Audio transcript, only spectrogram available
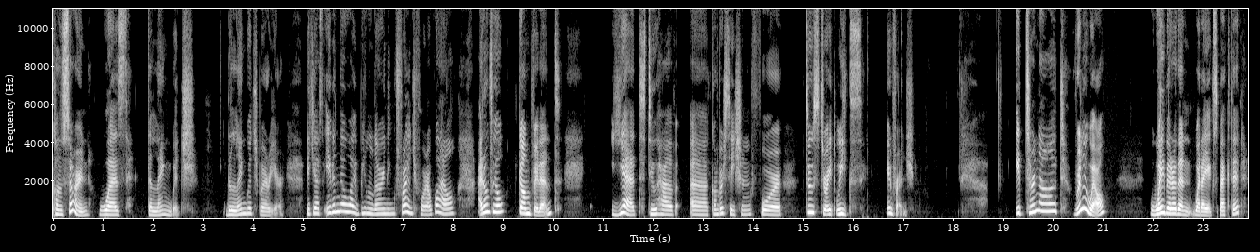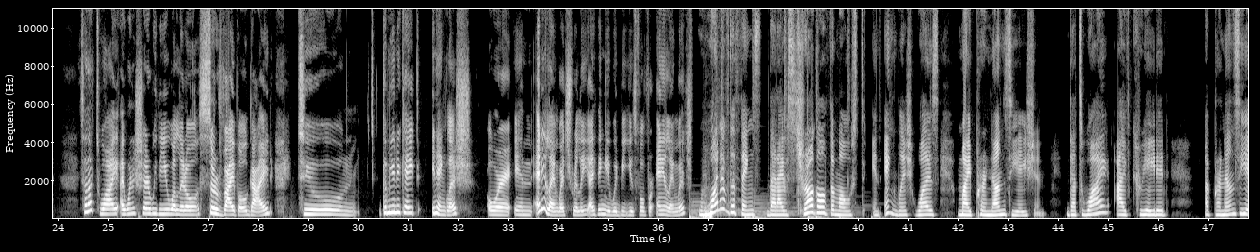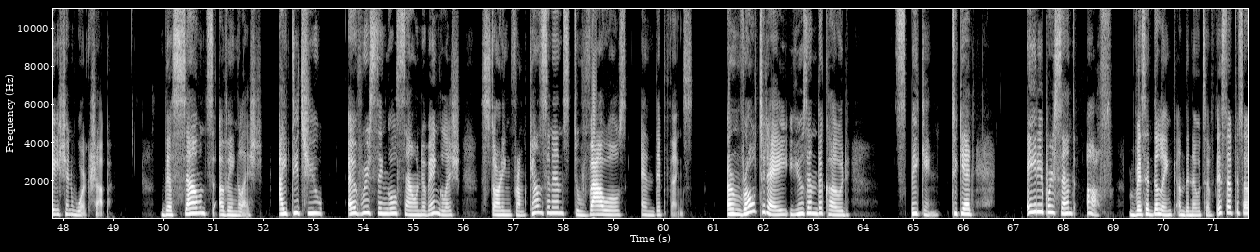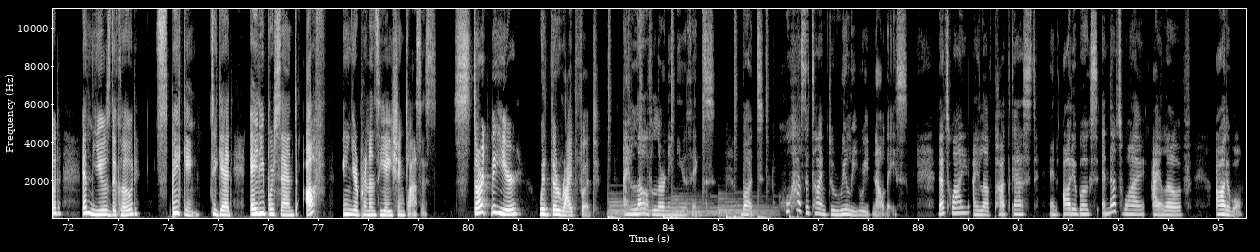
concern was the language, the language barrier. Because even though I've been learning French for a while, I don't feel confident yet to have a conversation for two straight weeks in French. It turned out really well, way better than what I expected. So that's why I want to share with you a little survival guide to um, communicate in English or in any language, really. I think it would be useful for any language. One of the things that I've struggled the most in English was my pronunciation. That's why I've created a pronunciation workshop. The sounds of English. I teach you every single sound of English, starting from consonants to vowels and diphthongs. Enroll today using the code SPEAKING to get 80% off. Visit the link on the notes of this episode and use the code SPEAKING to get 80% off in your pronunciation classes. Start the year with the right foot. I love learning new things, but who has the time to really read nowadays? That's why I love podcasts and audiobooks, and that's why I love Audible.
